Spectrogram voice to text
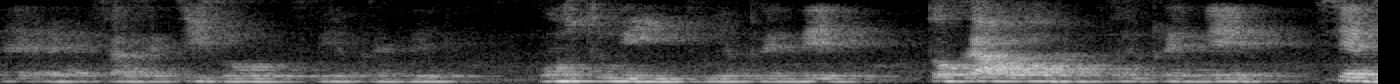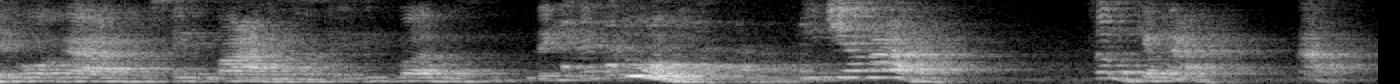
é, fazer tijolo, fui aprender construir, fui aprender tocar obra, fui aprender ser advogado, ser padre de vez em quando, tem que ser tudo. Não tinha nada. Sabe o que é nada? Nada.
